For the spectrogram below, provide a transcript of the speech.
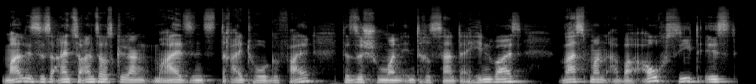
mal ist es 1 zu 1 ausgegangen, mal sind es drei Tore gefallen. Das ist schon mal ein interessanter Hinweis. Was man aber auch sieht, ist,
